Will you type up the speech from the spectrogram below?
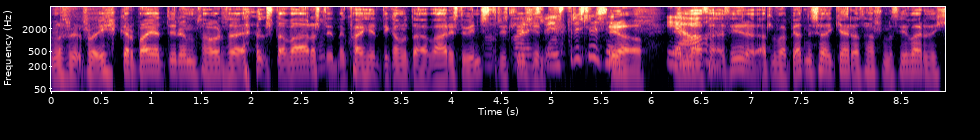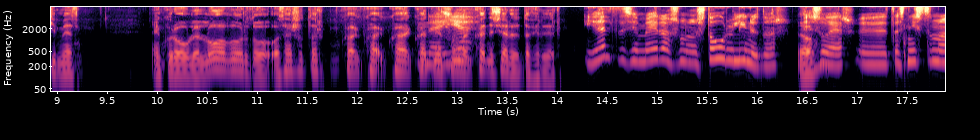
svona frá, frá ykkar bæjadirum þá er það elsta varast hérna, hvað hétt í gamla dag, varist vinstri slísin Varist vinstri slísin? Já, Já. en að það, þið eru allavega Bjarni sagði gæra að það er svona, þið værið ekki með einhver ólega lofvörð og, og þess að hva, hva, hva, hvernig, Nei, er ég- hvernig sérðu þetta fyrir þér? Ég held að það sé meira svona stóru línutnar Já. eins og er. Uh, Það snýst svona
